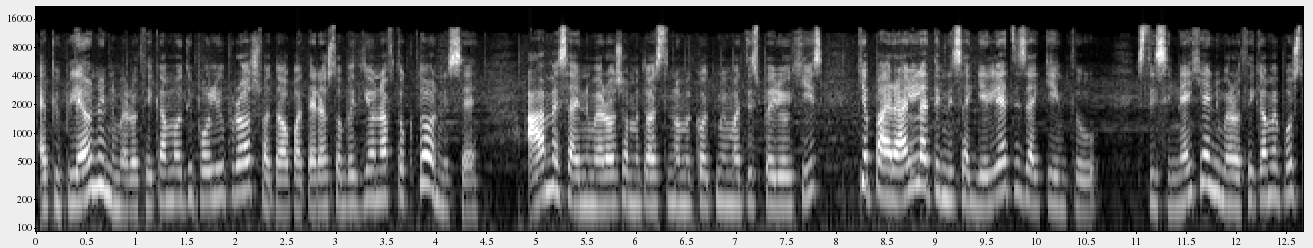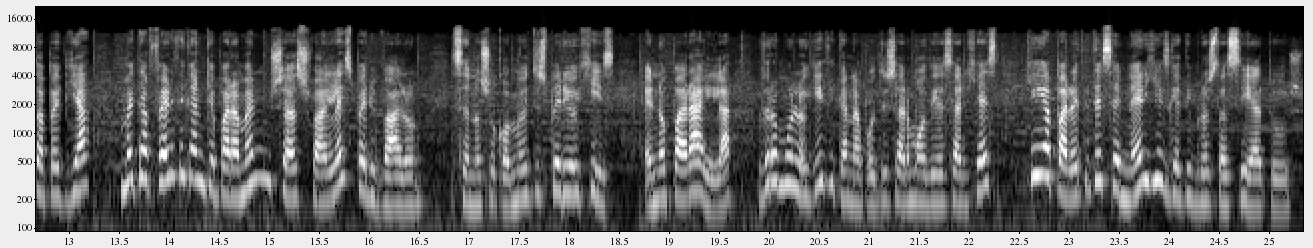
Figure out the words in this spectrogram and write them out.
Επιπλέον ενημερωθήκαμε ότι πολύ πρόσφατα ο πατέρας των παιδιών αυτοκτόνησε. Άμεσα ενημερώσαμε το αστυνομικό τμήμα της περιοχής και παράλληλα την εισαγγελία της Ζακίνθου. Στη συνέχεια ενημερωθήκαμε πως τα παιδιά μεταφέρθηκαν και παραμένουν σε ασφαλές περιβάλλον σε νοσοκομείο της περιοχής, ενώ παράλληλα δρομολογήθηκαν από τις αρμόδιες αρχές και οι απαραίτητες ενέργειες για την προστασία τους.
